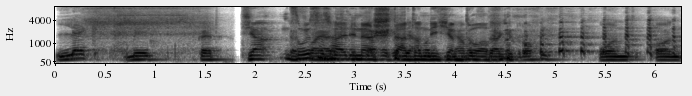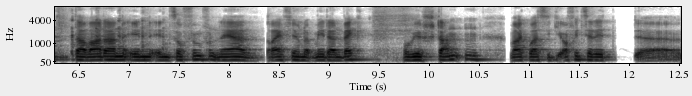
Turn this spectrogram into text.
Leck mich fett. Tja, Das so ist es halt in der Stadt haben und uns- nicht im Dorf. Und, und da war dann in, in so 500, naja, 300, 400 Metern weg, wo wir standen, war quasi die offizielle, äh,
